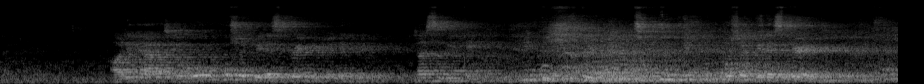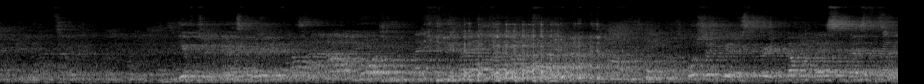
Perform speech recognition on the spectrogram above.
thank you. I'll leave it up to you. Who, who should be the spirit between the three? Just me think. Who should be the spirit? Give to the spirit. Who should be the spirit? Come on, let's just say.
